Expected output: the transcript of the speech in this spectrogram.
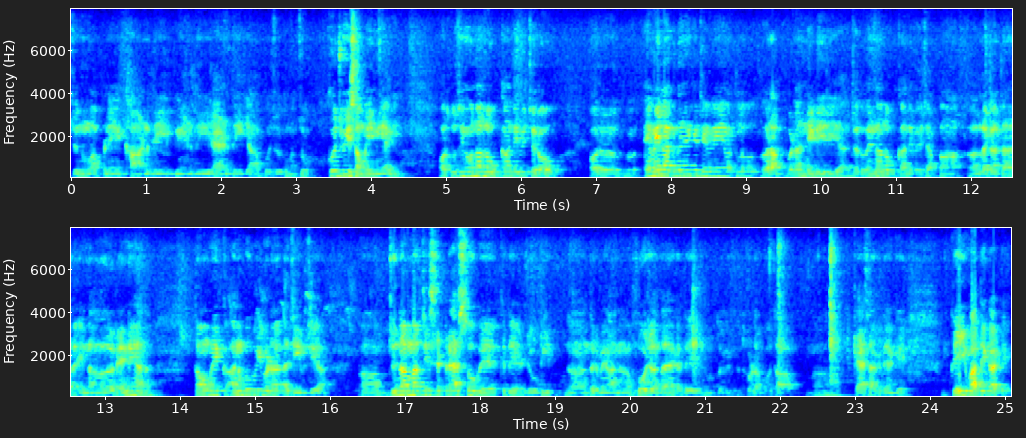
ਜਿਹਨੂੰ ਆਪਣੇ ਖਾਣ ਦੀ, ਪੀਣ ਦੀ, ਰਹਿਣ ਦੀ ਜਾਂ ਕੁਝ ਮਤਲਬ ਕੁਝ ਵੀ ਸਮਝ ਨਹੀਂ ਹੈਗੀ। ਔਰ ਤੁਸੀਂ ਉਹਨਾਂ ਲੋਕਾਂ ਦੇ ਵਿੱਚ ਰਹੋ ਔਰ ਐਵੇਂ ਲੱਗਦਾ ਹੈ ਕਿ ਜਿਵੇਂ ਮਤਲਬ ਰੱਬ ਬੜਾ ਨੇੜੇ ਜਿਹਾ ਜਦੋਂ ਇਹਨਾਂ ਲੋਕਾਂ ਦੇ ਵਿੱਚ ਆਪਾਂ ਲਗਾਤਾਰ ਇਹਨਾਂ ਨਾਲ ਰਹਿੰਦੇ ਆ ਨਾ ਤਾਂ ਉਹ ਇੱਕ ਅਨੁਭਵ ਵੀ ਬੜਾ ਅਜੀਬ ਜਿਹਾ ਜਿੰਨਾ ਮਰਜ਼ੀ ਸਟ੍ਰੈਸ ਹੋਵੇ ਕਦੇ ਡਿਊਟੀ ਦਰਮਿਆਨ ਹੋ ਜਾਂਦਾ ਹੈ ਕਦੇ ਮਤਲਬ ਥੋੜਾ ਬਹੁਤਾ ਕਹਿ ਸਕਦੇ ਹਾਂ ਕਿ ਕਈ ਵਾਧੇ ਘਾਟੇ।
